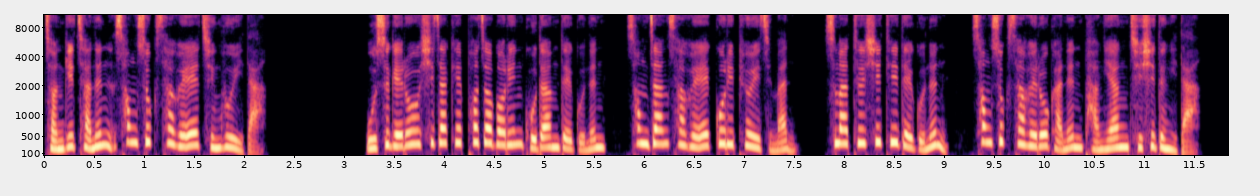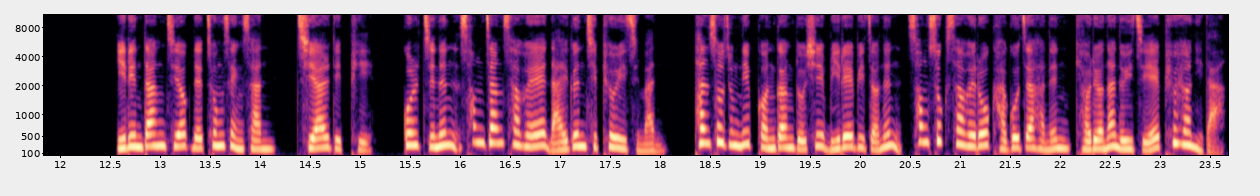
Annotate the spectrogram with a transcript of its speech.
전기차는 성숙 사회의 징후이다. 우스개로 시작해 퍼져버린 고담 대구는 성장 사회의 꼬리표이지만 스마트 시티 대구는 성숙 사회로 가는 방향 지시 등이다. 1인당 지역 내총 생산, GRDP, 꼴찌는 성장 사회의 낡은 지표이지만 탄소 중립 건강 도시 미래 비전은 성숙 사회로 가고자 하는 결연한 의지의 표현이다.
